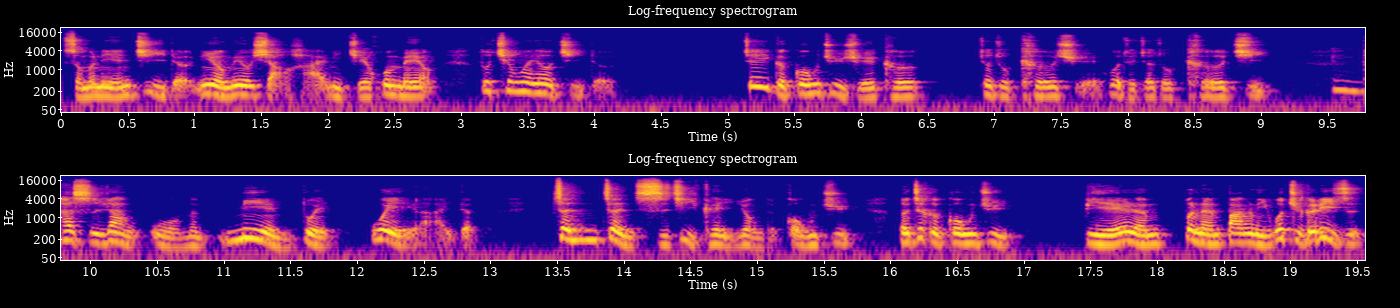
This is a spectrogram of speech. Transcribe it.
什么年纪的，你有没有小孩，你结婚没有，都千万要记得这个工具学科。叫做科学或者叫做科技，嗯，它是让我们面对未来的真正实际可以用的工具，而这个工具别人不能帮你。我举个例子，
